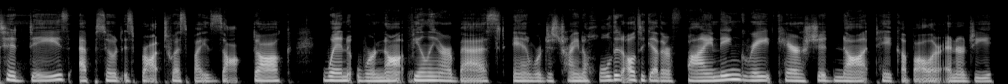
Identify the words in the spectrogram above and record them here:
Today's episode is brought to us by ZocDoc. When we're not feeling our best and we're just trying to hold it all together, finding great care should not take up all our energy.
